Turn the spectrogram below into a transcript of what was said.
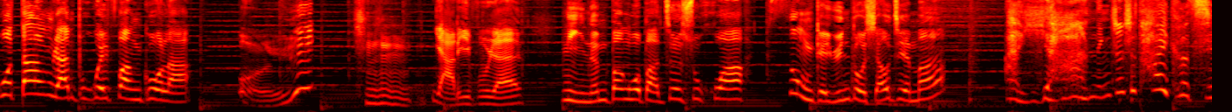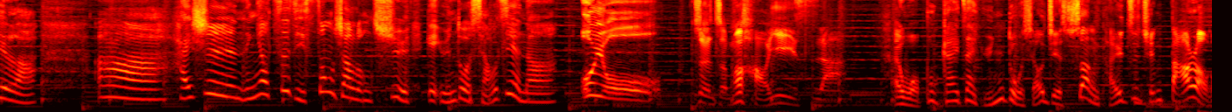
我当然不会放过啦。哎，哼哼，雅丽夫人，你能帮我把这束花送给云朵小姐吗？哎呀，您真是太客气了啊！还是您要自己送上楼去给云朵小姐呢？哎呦，这怎么好意思啊？哎，我不该在云朵小姐上台之前打扰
